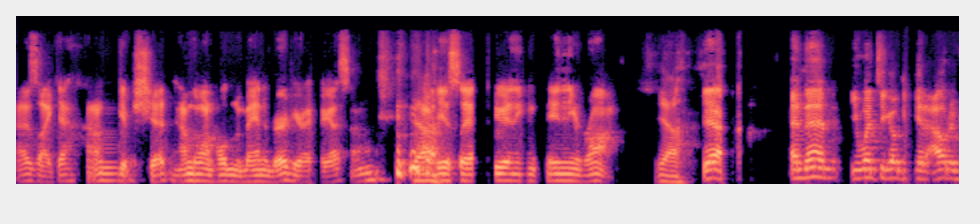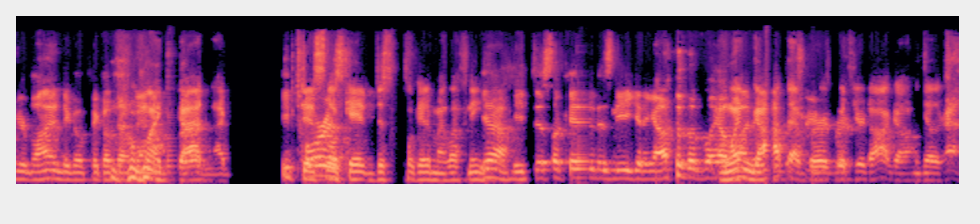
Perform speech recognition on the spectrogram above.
I was like, yeah, I don't give a shit. I'm the one holding the band and bird here, I guess. I Yeah, obviously I do anything anything wrong. yeah. Yeah. And then you went to go get out of your blind to go pick up that. Oh man. my god. And I He tore his. dislocated dislocated my left knee. Yeah, he dislocated his knee getting out of the blind. I went and got that bird with your dog on the other end.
